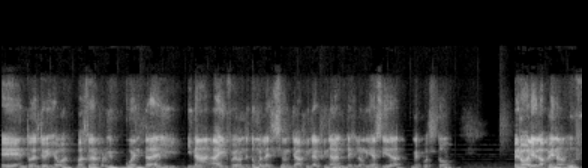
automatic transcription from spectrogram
Eh, entonces yo dije, bueno, voy a estudiar por mi cuenta y, y, nada, ahí fue donde tomé la decisión ya final, final, dejé la universidad, me costó, pero valió la pena. Uf,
